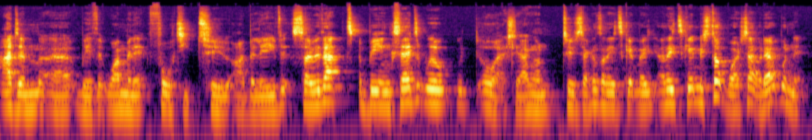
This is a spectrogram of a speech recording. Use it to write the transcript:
Adam uh, with one minute forty-two, I believe. So with that being said, we'll. Oh, actually, hang on two seconds. I need to get my I need to get my stopwatch. That would help, wouldn't it?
